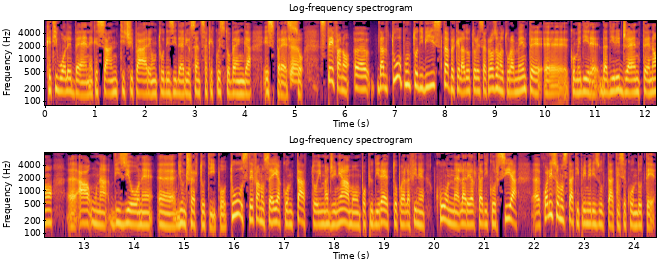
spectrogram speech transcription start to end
che ti vuole bene, che sa anticipare un tuo desiderio senza che questo venga espresso. Certo. Stefano, eh, dal tuo punto di vista, perché la dottoressa Croso naturalmente, eh, come dire, da dirigente, no? eh, ha una visione persone eh, di un certo tipo. Tu Stefano sei a contatto, immaginiamo, un po' più diretto poi alla fine con la realtà di Corsia. Eh, quali sono stati i primi risultati secondo te?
